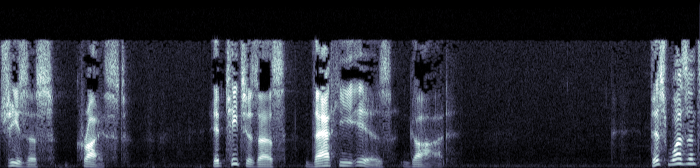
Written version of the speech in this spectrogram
Jesus Christ? It teaches us that he is God. This wasn't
